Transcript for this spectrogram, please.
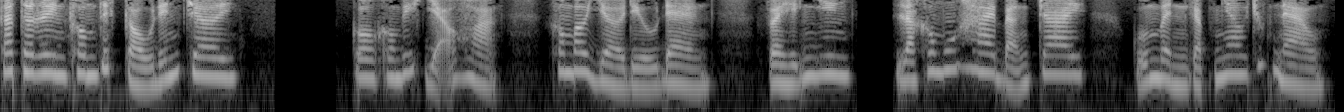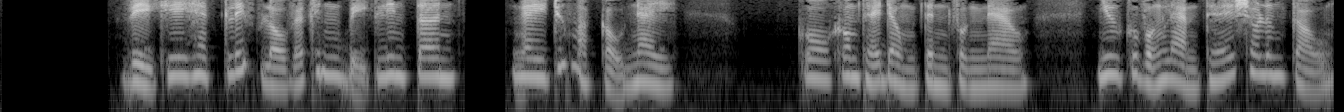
Catherine không thích cậu đến chơi. Cô không biết giảo hoạt, không bao giờ điệu đàn, và hiển nhiên là không muốn hai bạn trai của mình gặp nhau chút nào. Vì khi Heathcliff lộ vẻ khinh bị Clinton ngay trước mặt cậu này, cô không thể đồng tình phần nào, như cô vẫn làm thế sau lưng cậu.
